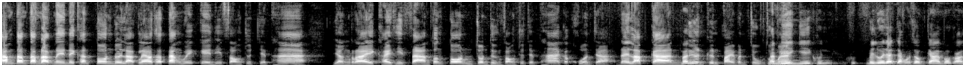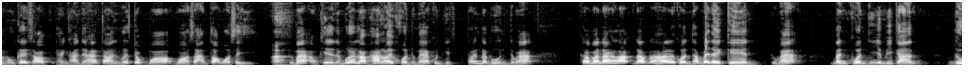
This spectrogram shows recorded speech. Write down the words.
ตามตามตามหลักในในขั้นต้นโดยหลักแล้ว ถ้าตั้งไว้เกณฑ์ที่ 2.75 อย่างไรใครที่ 3 ต้นต้นๆจนถึง 2.75 ก็ควรจะได้รับการเลื่อนขึ้นไปบรรจุถูกมันไหมมีอย่างนี้คุณคุณไม่รู้นะจากประสบการณ์เพราะก่อนผมเคยสอบแข่งขันนะฮะตอนเมื่อจบมมสามต่อมสี่อ่าถูกไหมโอเคนะเมื่อรับ 500 คนถูกไหมคุณกิจท่านนบุญถูกไหมก็มานั่งรับรับ500 คนถ้าไม่ได้เกณฑ์ถูกไหมมันควรที่จะมีการดู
